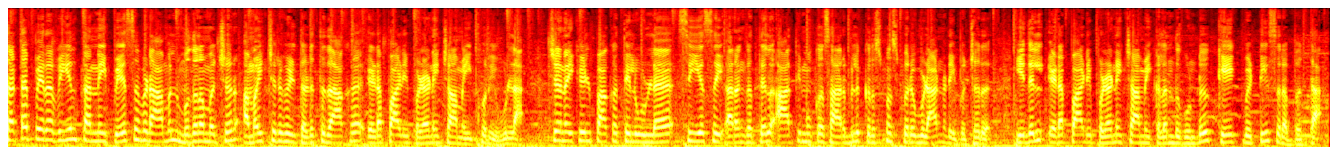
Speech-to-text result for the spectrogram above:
சட்டப்பேரவையில் தன்னை பேசவிடாமல் முதலமைச்சர் அமைச்சர்கள் தடுத்ததாக எடப்பாடி பழனிசாமி கூறியுள்ளார். சென்னை கீழ்ப்பாக்கத்தில் உள்ள சிஎஸ்ஐ அரங்கத்தில் அதிமுக சார்பில் கிறிஸ்துமஸ் பெருவிழா நடைபெற்றது. இதில் எடப்பாடி பழனிசாமி கலந்து கொண்டு கேக் வெட்டி சிறப்பித்தார்.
